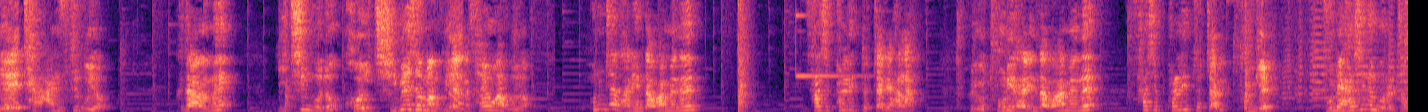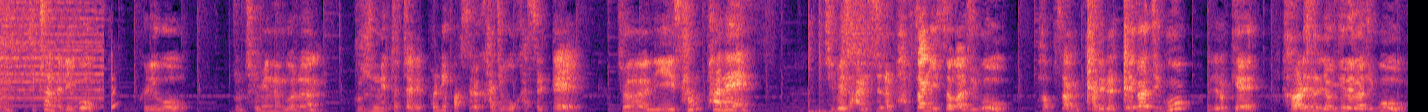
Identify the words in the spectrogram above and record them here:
얘 잘 안 쓰고요. 그 다음에 이 친구도 거의 집에서만 그냥 사용하고요. 혼자 다닌다고 하면은 48리터짜리 하나 그리고 둘이 다닌다고 하면은 48리터짜리 두 개 구매하시는 거를 좀 추천드리고 그리고 좀 재밌는 거는 90리터짜리 폴리박스를 가지고 갔을 때 저는 이 상판에 집에서 안 쓰는 밥상이 있어가지고 밥상 다리를 떼가지고 이렇게 다리를 연결해가지고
